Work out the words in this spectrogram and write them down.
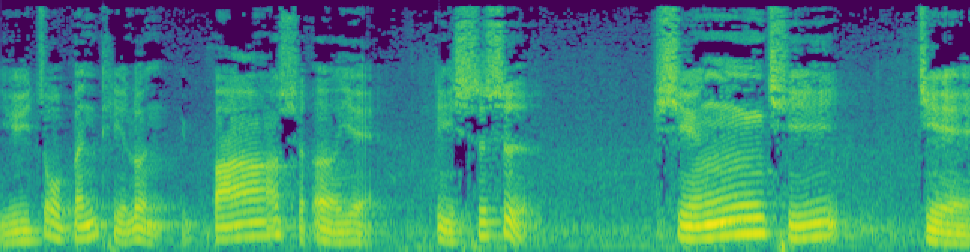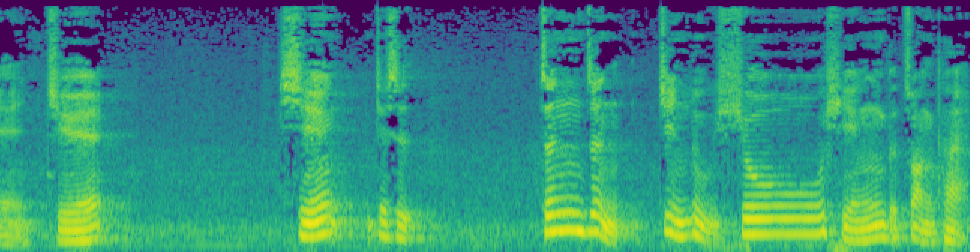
宇宙本体论八十二页第十四，行其解决。行就是真正进入修行的状态。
